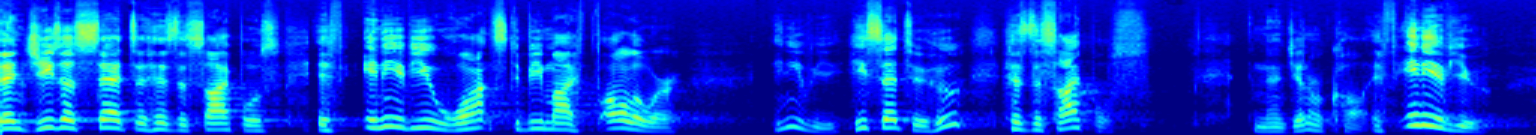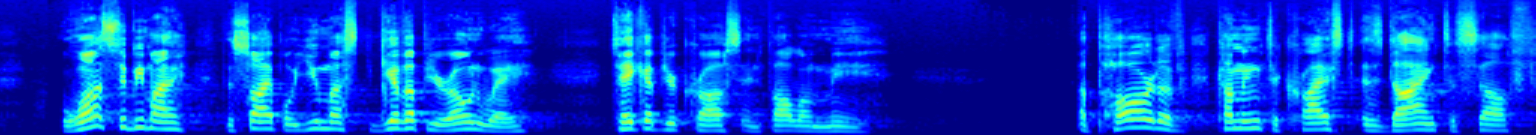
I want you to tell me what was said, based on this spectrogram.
then Jesus said to his disciples, If any of you wants to be my follower, any of you, he said to who? His disciples. And then general call. If any of you wants to be my disciple, you must give up your own way, take up your cross, and follow me. A part of coming to Christ is dying to self.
